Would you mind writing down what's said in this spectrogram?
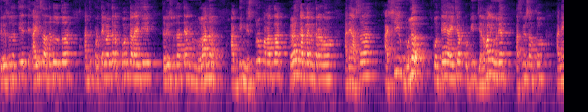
तरी सुद्धा ते आईचं आतडत होतं आणि ते प्रत्येक वेळेला त्याला फोन करायचे. तरी सुद्धा त्या मुलानं अगदी निष्ठुरपणाचा कळस काढला मित्रांनो. आणि असं अशी मुलं कोणत्याही आईच्या पोटी जन्माला येऊन येत असं मी सांगतो. आणि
